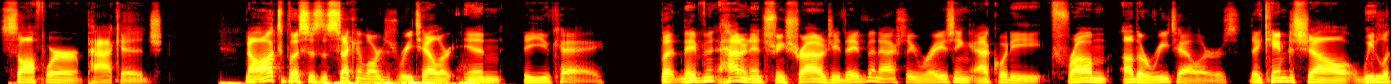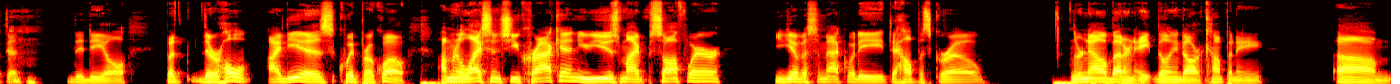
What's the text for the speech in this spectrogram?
software package. Now, Octopus is the second largest retailer in the UK, but they've been, had an interesting strategy. They've been actually raising equity from other retailers. They came to Shell. We looked at the deal, but their whole idea is quid pro quo. I'm going to license you Kraken. You use my software. You give us some equity to help us grow. They're now about an $8 billion company. Um,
